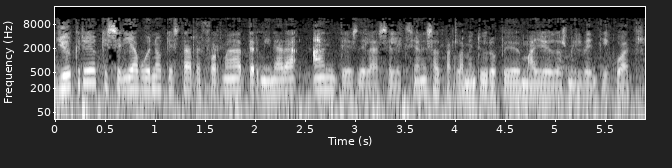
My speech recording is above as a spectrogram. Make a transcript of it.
Yo creo que sería bueno que esta reforma terminara antes de las elecciones al Parlamento Europeo en mayo de 2024.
